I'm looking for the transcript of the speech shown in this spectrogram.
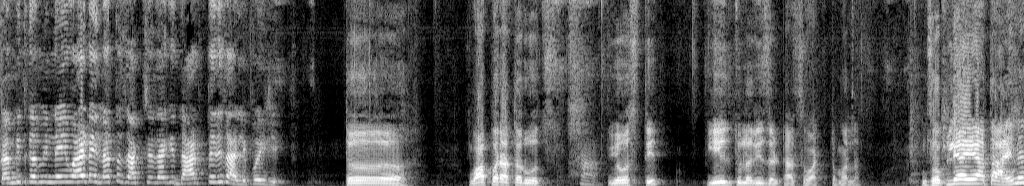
कमीत कमी नाही वाढे ना तर जागच्या जागी दाट तरी झाले पाहिजे. तर वापर आता रोज हा. व्यवस्थित. येईल तुला रिझल्ट असं वाटतं मला. झोपली आहे आता आहे ना?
